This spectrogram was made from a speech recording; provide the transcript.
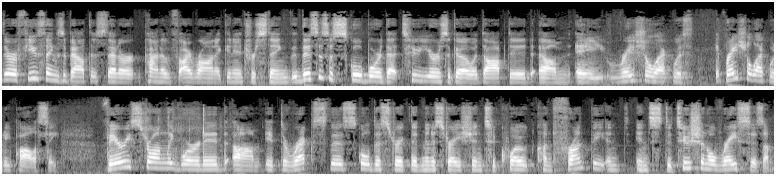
there are a few things about this that are kind of ironic and interesting. This is a school board that two years ago adopted um, a racial equity racial equity policy, very strongly worded. Um, it directs the school district administration to quote confront the in, institutional racism.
